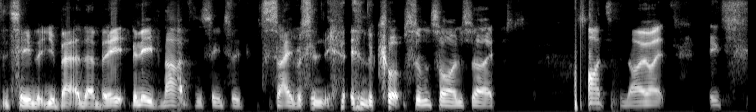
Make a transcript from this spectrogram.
the team that you're better than. But, it, but even that doesn't seem to save us in the, in the cup sometimes. So I don't know. It, it's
